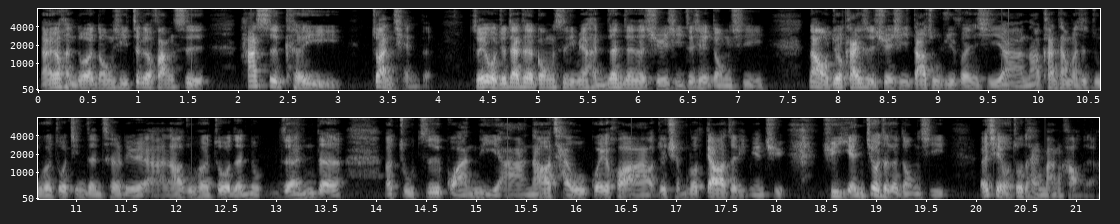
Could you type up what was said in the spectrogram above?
然后有很多的东西，这个方式它是可以赚钱的。所以我就在这个公司里面很认真的学习这些东西。那我就开始学习大数据分析啊，然后看他们是如何做竞争策略啊，然后如何做人人的呃组织管理啊，然后财务规划啊，我就全部都调到这里面去去研究这个东西，而且我做的还蛮好的。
